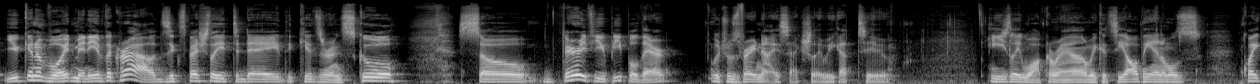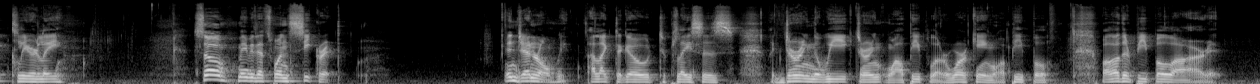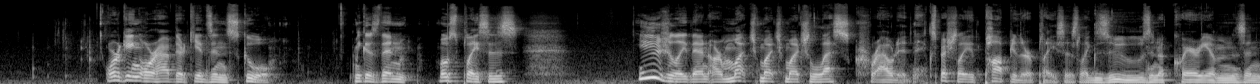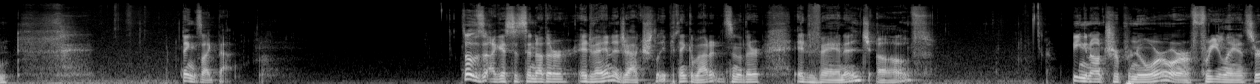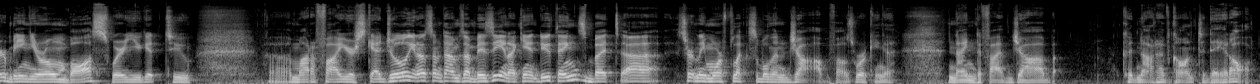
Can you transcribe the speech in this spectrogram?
you can avoid many of the crowds, especially today. The kids are in school, so very few people there, which was very nice actually. We got to easily walk around, we could see all the animals quite clearly. So maybe that's one secret in general, we, I like to go to places like during the week, during while people are working, while people, while other people are working or have their kids in school, because then most places usually then are much much much less crowded especially popular places like zoos and aquariums and things like that. So i guess it's another advantage actually. If you think about it it's another advantage of being an entrepreneur or a freelancer, being your own boss, where you get to uh, modify your schedule. You know, sometimes I'm busy and I can't do things, but uh, certainly more flexible than a job. If I was working a nine to five job, could not have gone today at all.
